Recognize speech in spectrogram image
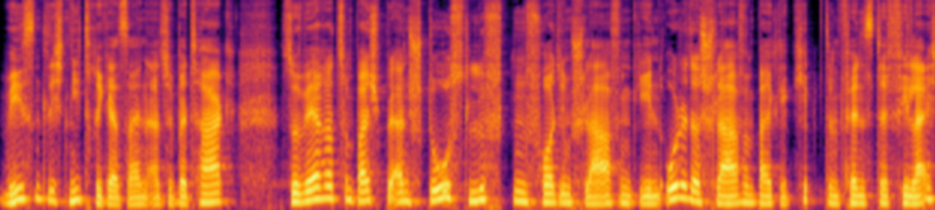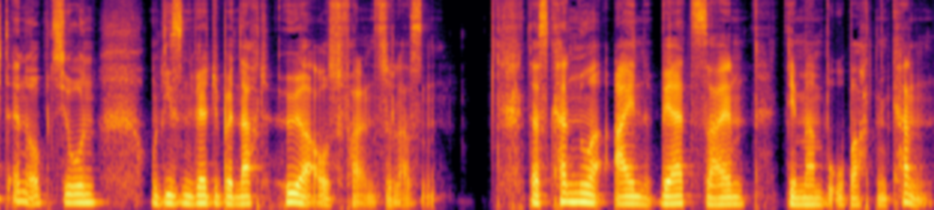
wesentlich niedriger sein als über Tag, so wäre zum Beispiel ein Stoßlüften vor dem Schlafengehen oder das Schlafen bei gekipptem Fenster vielleicht eine Option, um diesen Wert über Nacht höher ausfallen zu lassen. Das kann nur ein Wert sein, den man beobachten kann.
